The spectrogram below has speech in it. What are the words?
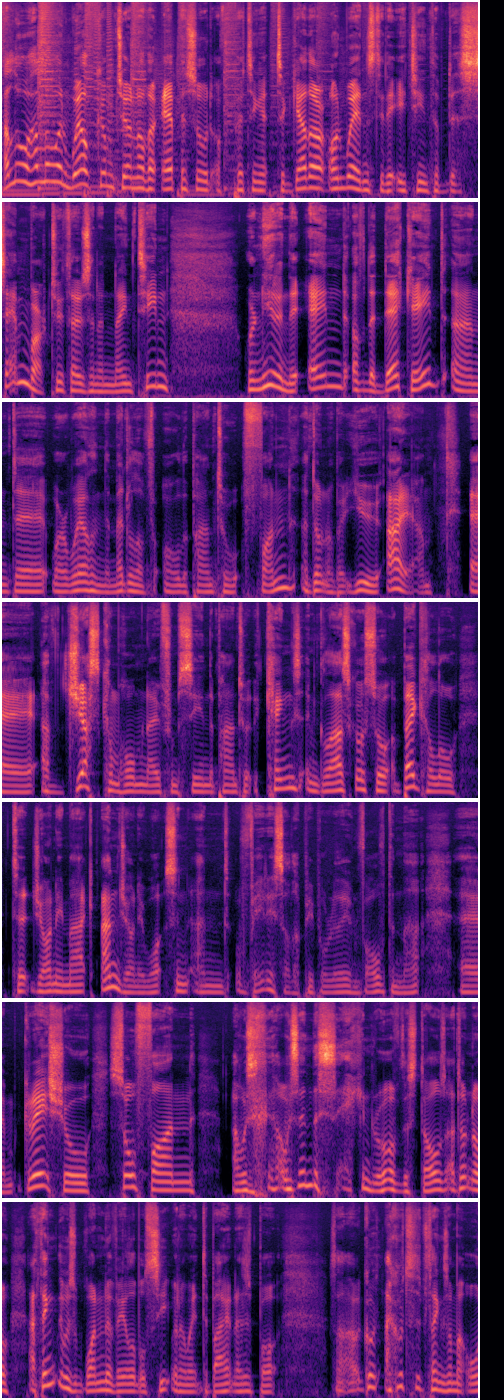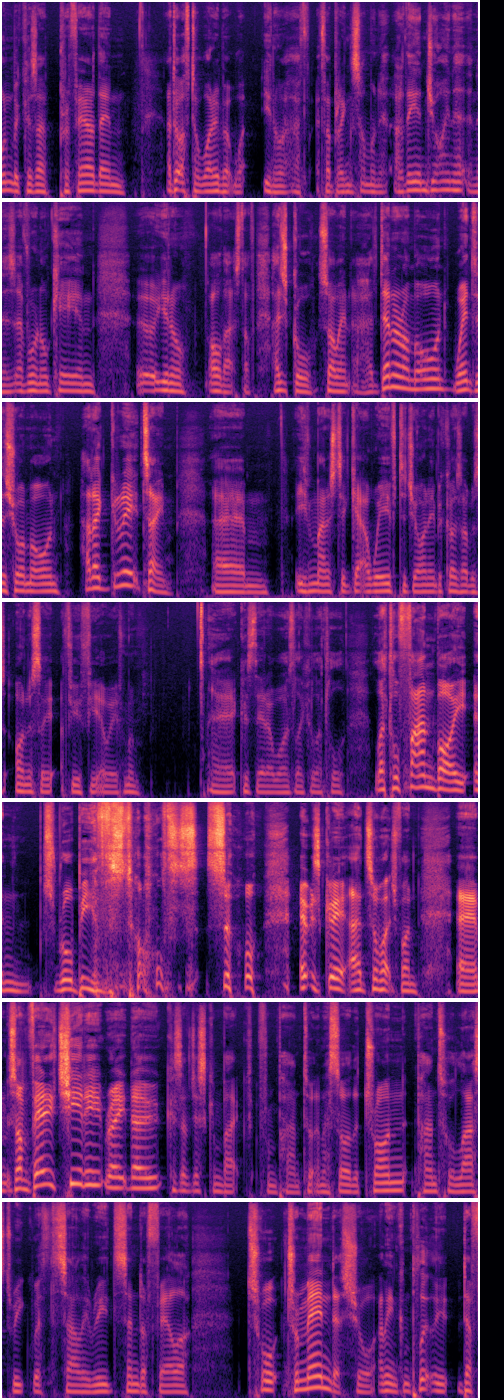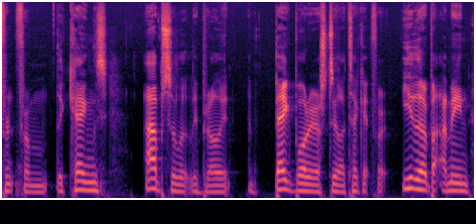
Hello, hello, and welcome to another episode of Putting It Together on Wednesday, the 18th of December 2019. We're nearing the end of the decade and uh, we're well in the middle of all the Panto fun. I don't know about you, I am. Uh, I've just come home now from seeing the Panto at the Kings in Glasgow, so a big hello to Johnny Mac and Johnny Watson and various other people really involved in that. Um, great show, so fun. I was I was in the second row of the stalls. I don't know. I think there was one available seat when I went to buy it, and I just bought so I go I go to the things on my own because I prefer then I don't have to worry about what you know if, if I bring someone are they enjoying it and is everyone okay and uh, you know all that stuff. I just go. So I went. I had dinner on my own. Went to the show on my own. Had a great time. Um, even managed to get a wave to Johnny because I was honestly a few feet away from him because uh, there I was like a little little fanboy in row B of the stalls. so it was great. I had so much fun. Um, so I'm very cheery right now because I've just come back from Panto and I saw the Tron Panto last week with Sally Reid, Cinderfella. Tro- tremendous show. I mean, completely different from the Kings. Absolutely brilliant. Beg Borrow or steal a ticket for either, but I mean,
